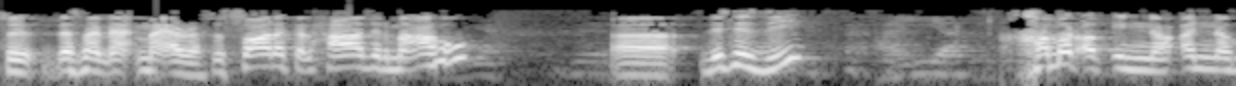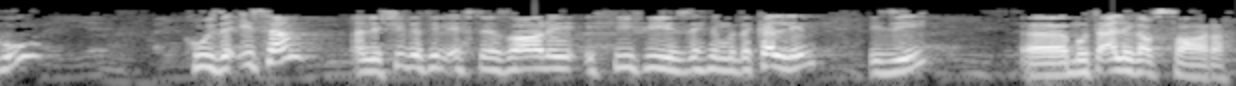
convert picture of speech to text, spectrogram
so that's my my error so sarak al-hadir ma'ahu uh, this is the khabar of inna annahu who is the ism and لشدة الاستهزار في في ذهن المتكلم is the uh, متعلق of sara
